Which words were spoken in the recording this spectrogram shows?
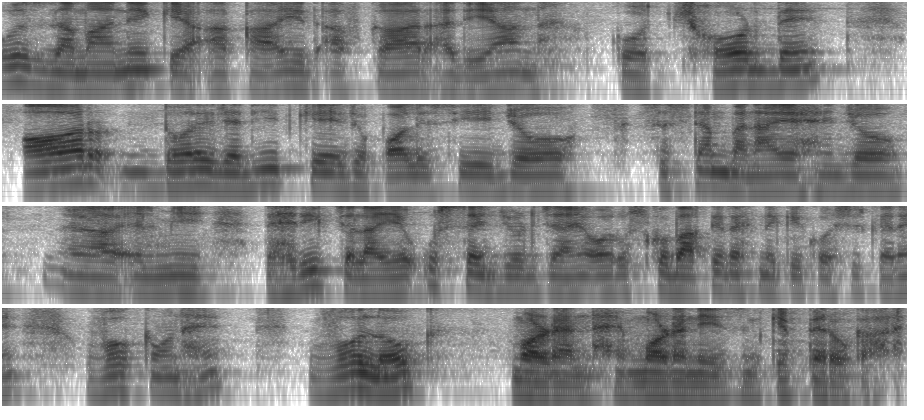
उस ज़माने के अकायद, अफकार, अदियान को छोड़ दें और दौर जदीद के जो पॉलिसी, जो सिस्टम बनाए हैं जो इल्मी तहरीक चलाई है उससे जुड़ जाएँ और उसको बाकी रखने की कोशिश करें, वो कौन है? वो लोग मॉडर्न हैं मॉडर्निज़म के पैरोकार हैं।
